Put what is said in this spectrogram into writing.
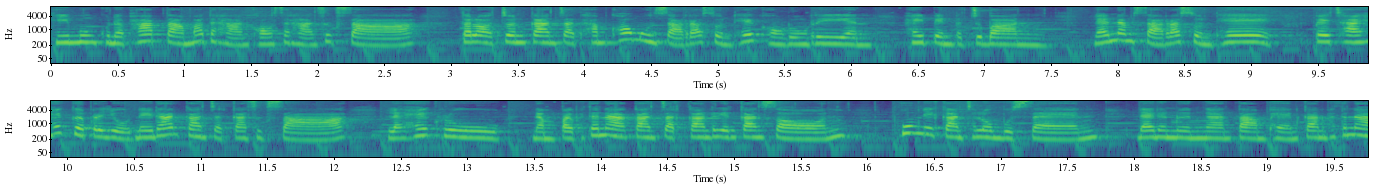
ที่มุ่งคุณภาพตามมาตรฐานของสถานศึกษา ตลอดจนการจัดทำข้อมูลสารสนเทศของโรงเรียน ให้เป็นปัจจุบัน และนำสารสนเทศ ไปใช้ให้เกิดประโยชน์ในด้านการจัดการศึกษา และให้ครูนำไปพัฒนาการจัดการเรียนการสอน ผู้อำนการชลมบุตรแสน ได้ดำเนินงานตามแผนการพัฒนา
